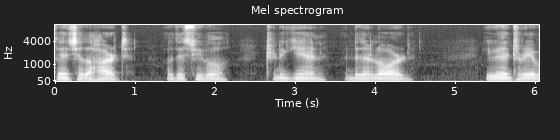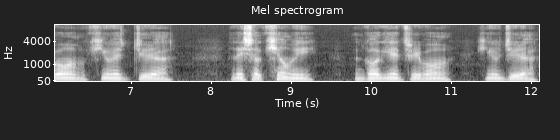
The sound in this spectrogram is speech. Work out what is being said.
then shall the heart of this people turn again unto their Lord, even unto Rehoboam, king of Judah, and they shall kill me and go again to Rehoboam, king of Judah.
